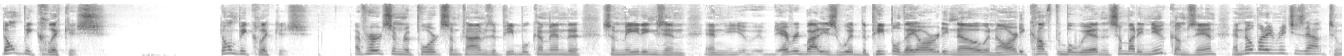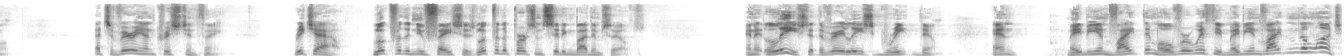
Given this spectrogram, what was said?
don't be cliquish. Don't be cliquish. I've heard some reports sometimes that people come into some meetings and, and you, everybody's with the people they already know and already comfortable with, and somebody new comes in and nobody reaches out to them. That's a very unchristian thing. Reach out. Look for the new faces. Look for the person sitting by themselves. And at least, at the very least, greet them. And maybe invite them over with you. Maybe invite them to lunch.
